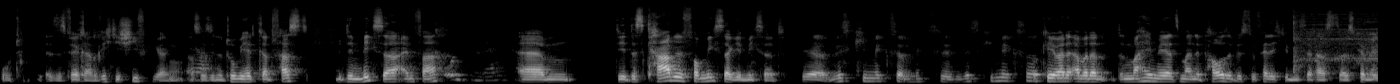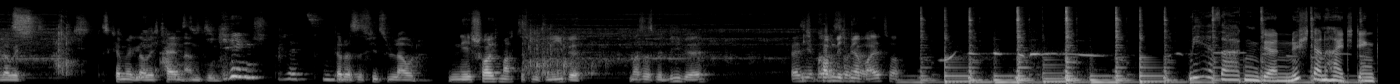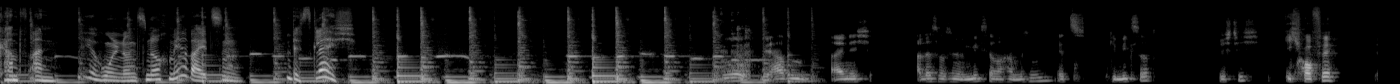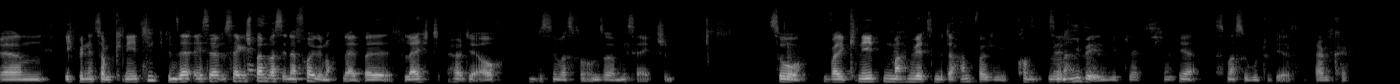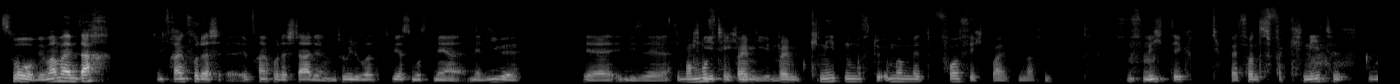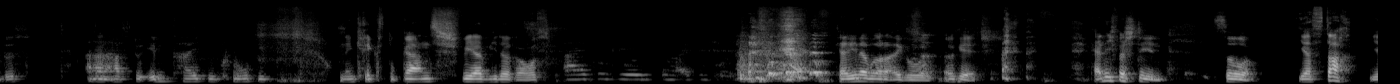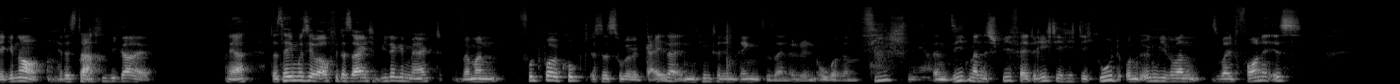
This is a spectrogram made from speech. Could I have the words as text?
Oh, also es wäre gerade richtig schief gegangen. Also, Ja. der Tobi hätte gerade fast mit dem Mixer einfach Unten ähm, die, das Kabel vom Mixer gemixert. Der Whisky-Mixer mixt den Whisky-Mixer. Okay, warte, aber dann, dann mache ich mir jetzt mal eine Pause, bis du fertig gemixert hast. Das können wir, glaube ich, das können wir, glaube ich, keinen antun. Ich glaube, das ist viel zu laut. Nee, schau, ich mach das mit Liebe. Du machst das mit Liebe. weiß Ich komme nicht mehr hört. weiter. Wir sagen der Nüchternheit den Kampf an. Wir holen uns noch mehr Weizen. Bis gleich. Haben eigentlich alles, was wir mit dem Mixer machen müssen, jetzt gemixert. Richtig? Ich hoffe, Ähm, ich bin jetzt am Kneten. ich bin sehr, ich sehr, sehr gespannt, was in der Folge noch bleibt, weil vielleicht hört ihr auch ein bisschen was von unserer Mixer-Action. So, Weil Kneten machen wir jetzt mit der Hand, weil dann kommt mehr. Liebe in die Plätzchen. ja, das machst du gut, Tobias. Danke. So, wir waren beim Dach im Frankfurter, äh, im Frankfurter Stadion. Und Tobi, du, Tobias, du musst mehr, mehr Liebe äh, in diese Man muss Knietechnik beim, geben. beim Kneten musst du immer mit Vorsicht walten lassen. Das ist Mhm. wichtig, weil sonst verknetest du das. Und dann Ah. hast du im Teig einen Knoten. Und den kriegst du ganz schwer wieder raus. Alkohol, ich brauche Alkohol. Carina braucht Alkohol. Okay. Kann ich verstehen. So, Ja, das Dach. Ja, genau. Ja, das Dach. Fanden die geil. Ja. Tatsächlich muss ich aber auch wieder sagen, ich habe wieder gemerkt, wenn man Football guckt, ist es sogar geiler, in den hinteren Rängen zu sein oder in den oberen. Siehst mehr. Dann sieht man das Spielfeld richtig, richtig gut und irgendwie, wenn man so weit vorne ist,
